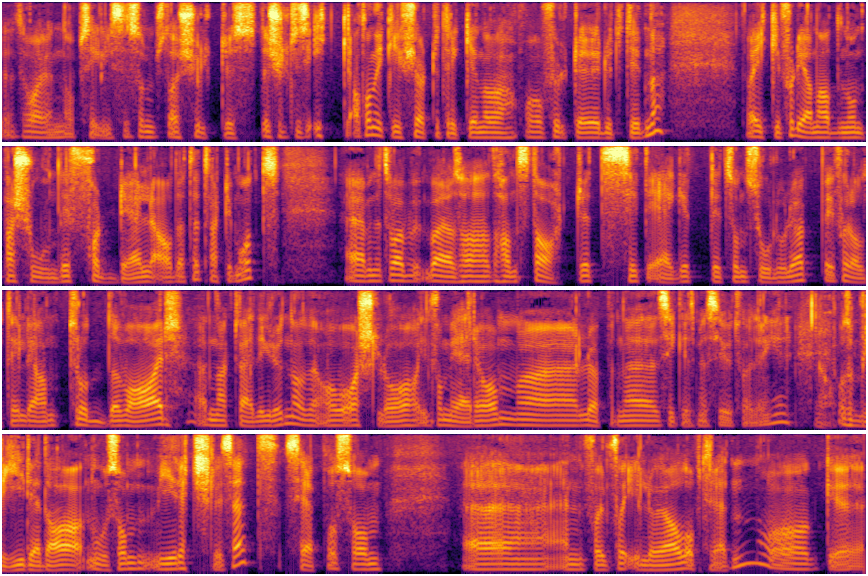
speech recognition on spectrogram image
det, var jo en oppsigelse som skyldtes Det skyldtes ikke at han ikke kjørte trikken og, og fulgte rutetidene. Det var ikke fordi han hadde noen personlig fordel av dette, tvert imot. Eh, men dette var bare altså at han startet sitt eget litt sånn sololøp i forhold til det han trodde var en aktverdig grunn, å varsle og informere om eh, løpende sikkerhetsmessige utfordringer. Ja. Og så blir det da noe som vi rettslig sett ser på som en form for illojal opptreden og eh,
